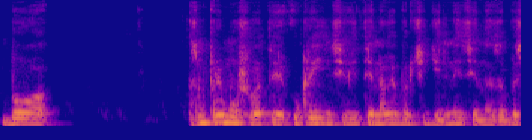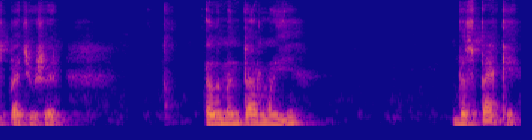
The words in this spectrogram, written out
Бо примушувати українців йти на виборчі дільниці, не забезпечивши елементарної безпеки,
